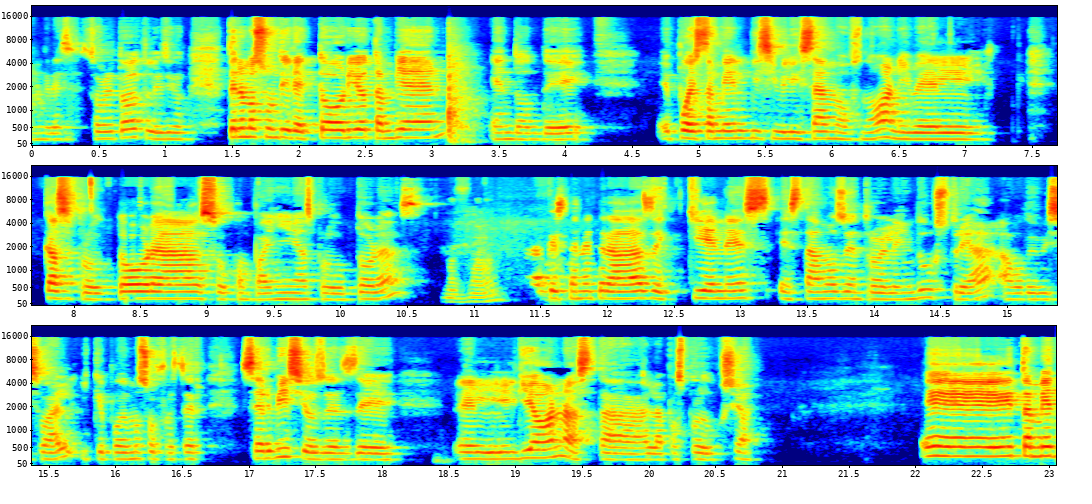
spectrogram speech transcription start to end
ingresan. Sobre todo, les digo, tenemos un directorio también en donde, eh, pues también visibilizamos, ¿no? A nivel casas productoras o compañías productoras, para que estén enteradas de quiénes estamos dentro de la industria audiovisual y que podemos ofrecer servicios desde el guion hasta la postproducción. Eh, también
